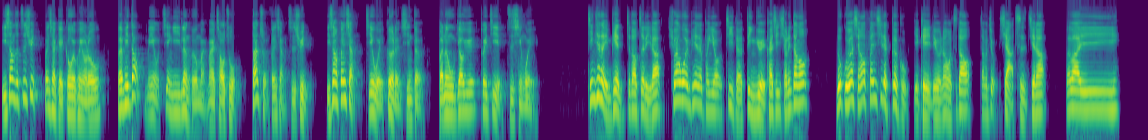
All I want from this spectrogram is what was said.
以上的资讯分享给各位朋友喽。本频道没有建议任何买卖操作，单纯分享资讯。以上分享皆为个人心得，本人无邀约推介之行为。今天的影片就到这里了，喜欢我影片的朋友记得订阅、开启小铃铛哦。如果有想要分析的个股，也可以留言让我知道哦。咱们就下次见啦，拜拜。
